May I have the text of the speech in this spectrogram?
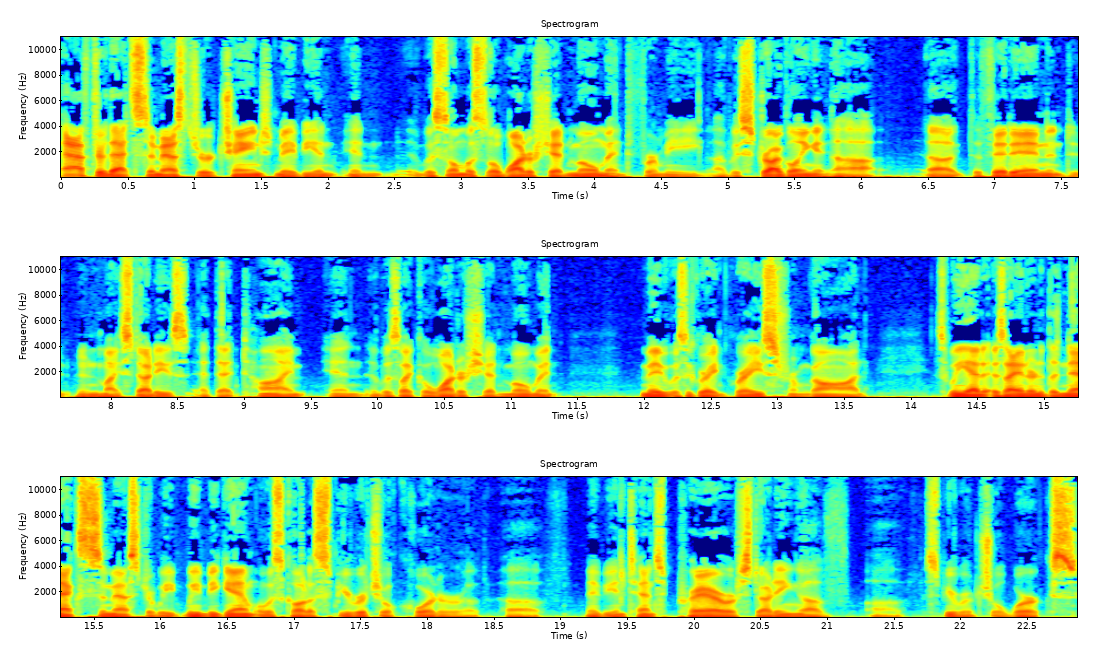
after that semester changed. Maybe in, in, it was almost a watershed moment for me. I was struggling uh, to fit in, in in my studies at that time, and it was like a watershed moment. Maybe it was a great grace from God. So we had, as I entered the next semester, we, we began what was called a spiritual quarter of, of maybe intense prayer or studying of, of spiritual works.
